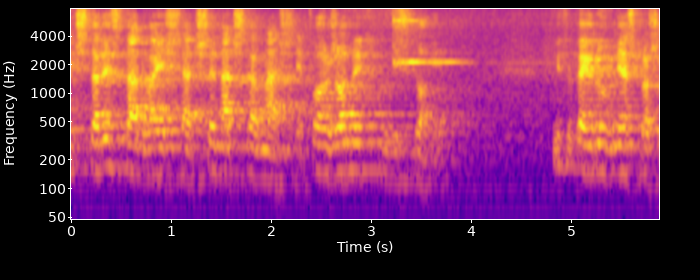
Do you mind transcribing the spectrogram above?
i 423 na 14 położonych w Wisłowie. I tutaj również proszę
